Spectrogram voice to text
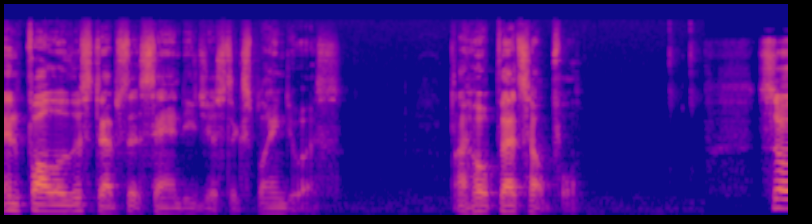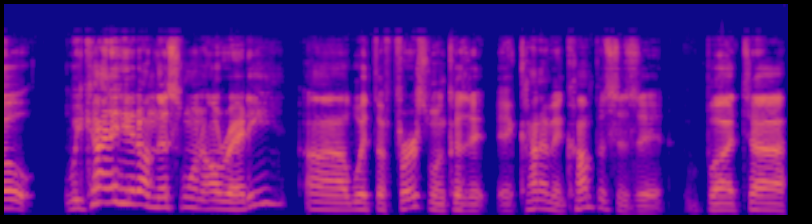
and follow the steps that Sandi just explained to us. I hope that's helpful. So we kind of hit on this one already uh, with the first one because it, it kind of encompasses it. But uh,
